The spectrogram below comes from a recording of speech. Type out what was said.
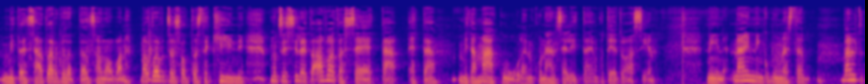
miten sä tarkoitat tämän sanovan. Mä toivon, että sä saat tästä kiinni. Mutta siis silleen, että avata se, että, että mitä mä kuulen, kun hän selittää jonkun tietyn asian. Niin näin niin kuin mun mielestä välty,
